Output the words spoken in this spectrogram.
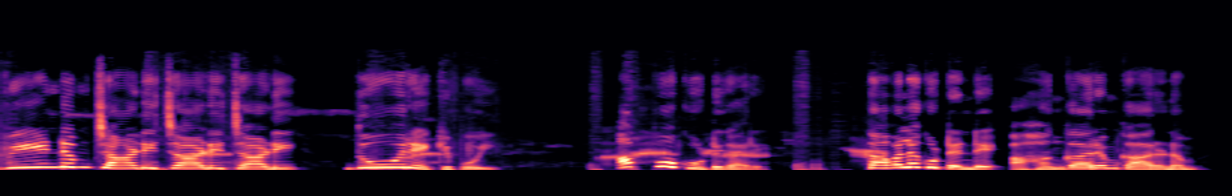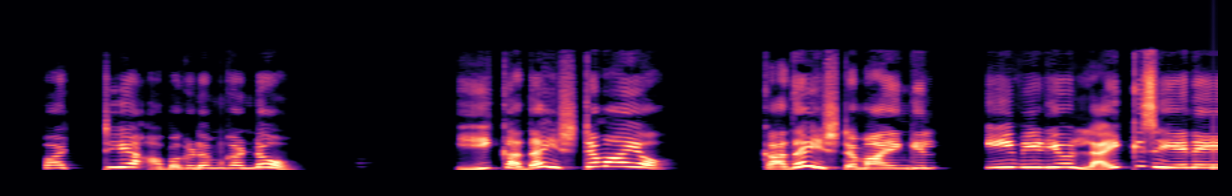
വീണ്ടും ചാടി ചാടി ചാടി ദൂരേക്ക് പോയി. അപ്പോ കൂട്ടുകാരെ തവളക്കുട്ടന്റെ അഹങ്കാരം കാരണം പറ്റിയ അപകടം കണ്ടോ? ഈ കഥ ഇഷ്ടമായോ? കഥ ഇഷ്ടമായെങ്കിൽ ഈ വീഡിയോ ലൈക്ക് ചെയ്യണേ.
